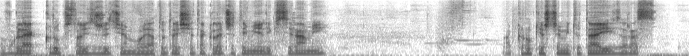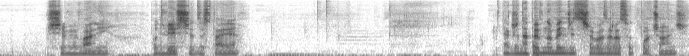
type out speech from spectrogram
W ogóle jak kruk stoi z życiem, bo ja tutaj się tak leczę tymi eliksirami. A kruk jeszcze mi tutaj zaraz się wywali. Po 200 dostaje. Także na pewno będzie trzeba zaraz odpocząć.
